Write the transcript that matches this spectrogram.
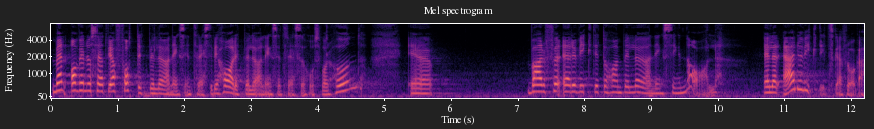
Men om vi nu säger att vi har fått ett belöningsintresse, vi har ett belöningsintresse hos vår hund. Eh, varför är det viktigt att ha en belöningssignal? Eller är det viktigt, ska jag fråga.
